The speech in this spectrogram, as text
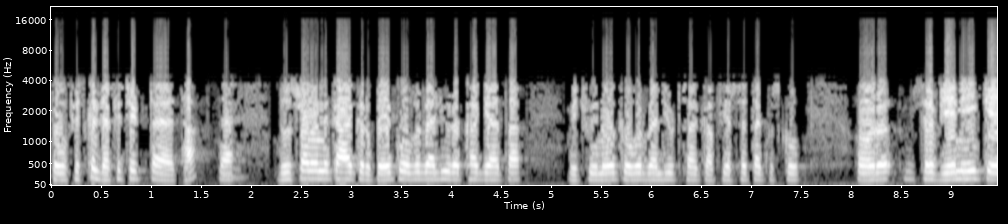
تو وہ فسکل ڈیفیسٹ تھا۔ ہاں۔ دوسرا انہوں نے کہا کہ روپے کو اوور ویلیو رکھا گیا تھا۔ وچ وی نو کہ اوور ویلیوڈ تھا کافی عرصے تک اس کو۔ اور صرف یہ نہیں کہ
